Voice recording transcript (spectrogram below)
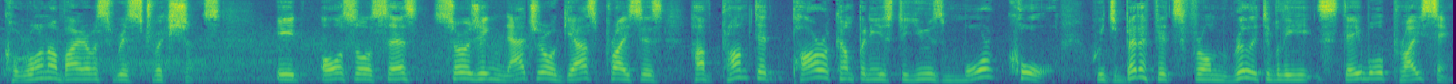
coronavirus restrictions. It also says surging natural gas prices have prompted power companies to use more coal, which benefits from relatively stable pricing.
